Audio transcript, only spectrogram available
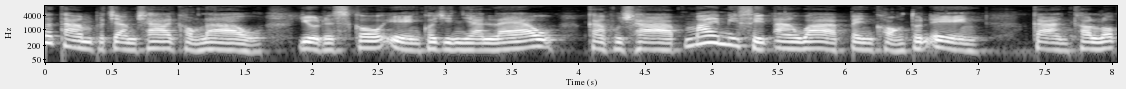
นธรรมประจำชาติของเรายูเนสโกเองก็ยืนยันแล้วกัมพูชาไม่มีสิทธิ์อ้างว่าเป็นของตนเอง การเคารพ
